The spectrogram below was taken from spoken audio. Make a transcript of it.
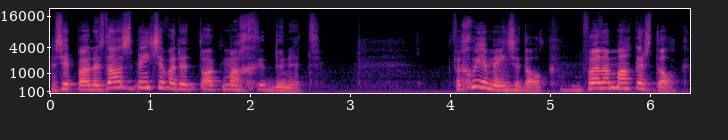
Hy sê Paulus, daar's mense wat dit dalk mag gedoen het. Vir goeie mense dalk, vir hulle makkers dalk.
